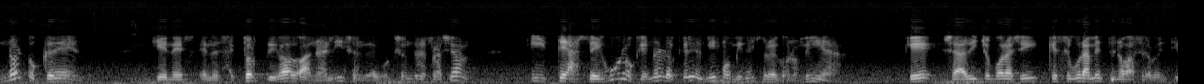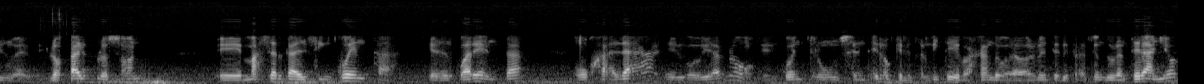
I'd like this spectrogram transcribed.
no lo creen quienes en el sector privado analizan la evolución de la inflación, y te aseguro que no lo cree el mismo ministro de Economía, que ya ha dicho por allí que seguramente no va a ser 29. Los cálculos son eh, más cerca del 50 que del 40. Ojalá el gobierno encuentre un sendero que le permite ir bajando gradualmente la inflación durante el año,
